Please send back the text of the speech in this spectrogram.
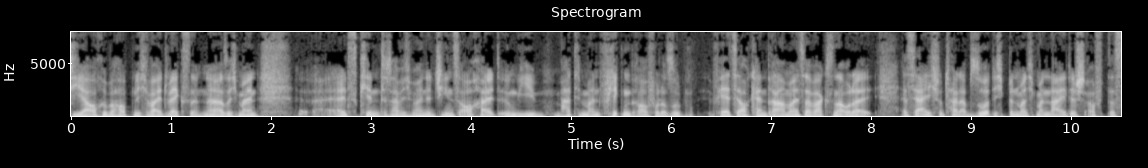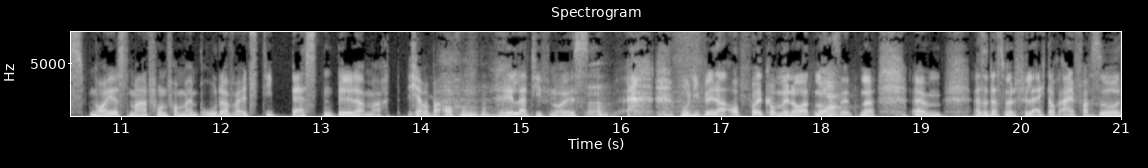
die ja auch überhaupt nicht weit weg sind. Ne? Also ich meine, als Kind habe ich meine Jeans auch halt irgendwie, hatte mal einen Flicken drauf oder so. Wäre jetzt ja auch kein Drama als Erwachsener oder es ist ja eigentlich total absurd. Ich bin manchmal neidisch auf das neue Smartphone von meinem Bruder, weil es die besten Bilder macht. Ich habe aber auch ein relativ neues, wo die Bilder auch vollkommen in Ordnung ja. sind. Ne? Ähm, also dass man vielleicht auch einfach so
